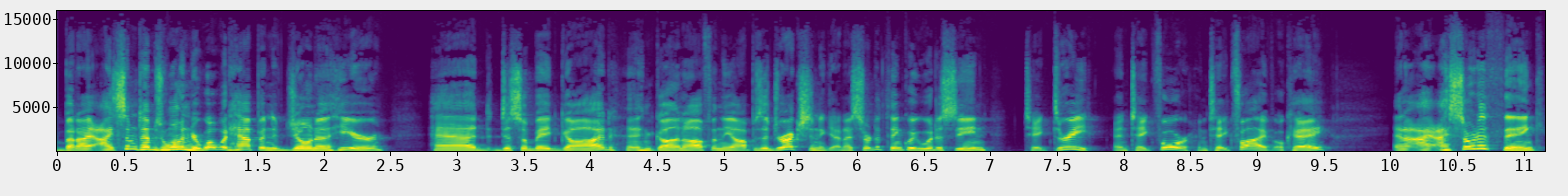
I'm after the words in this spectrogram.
but I, I sometimes wonder what would happen if Jonah here had disobeyed God and gone off in the opposite direction again. I sort of think we would have seen take three and take four and take five, okay? And I, I sort of think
